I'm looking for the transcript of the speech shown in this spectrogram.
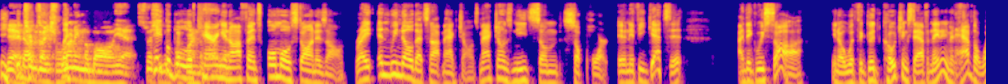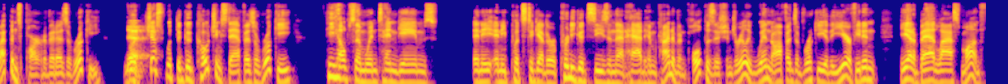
yeah, in know? terms of just like, running the ball, yeah, capable of carrying ball, yeah. an offense almost on his own, right? And we know that's not Mac Jones. Mac Jones needs some support, and if he gets it, I think we saw, you know, with the good coaching staff, and they didn't even have the weapons part of it as a rookie. Yeah. But just with the good coaching staff as a rookie, he helps them win 10 games and he and he puts together a pretty good season that had him kind of in pole position to really win offensive rookie of the year. If he didn't, he had a bad last month.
